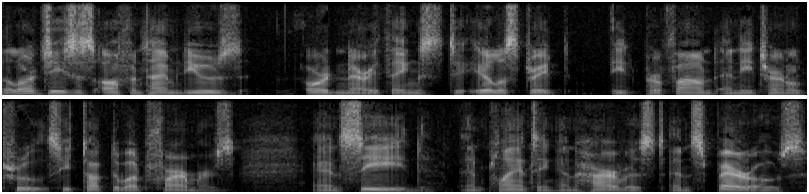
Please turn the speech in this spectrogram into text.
The Lord Jesus oftentimes used ordinary things to illustrate profound and eternal truths. He talked about farmers and seed and planting and harvest and sparrows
